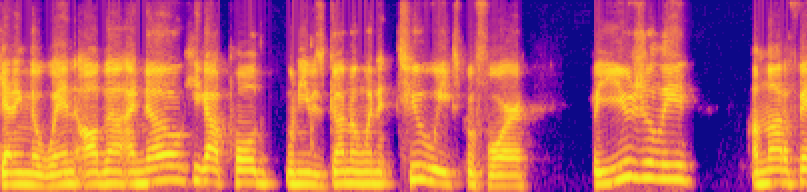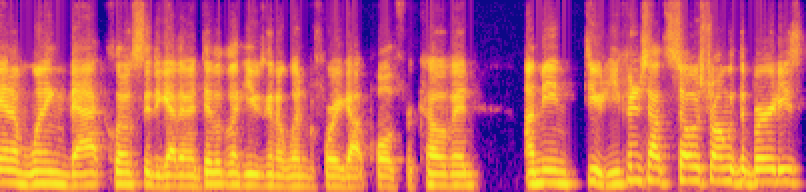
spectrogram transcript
getting the win. Although I know he got pulled when he was gonna win it two weeks before, but usually I'm not a fan of winning that closely together. And it did look like he was gonna win before he got pulled for COVID. I mean, dude, he finished out so strong with the birdies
